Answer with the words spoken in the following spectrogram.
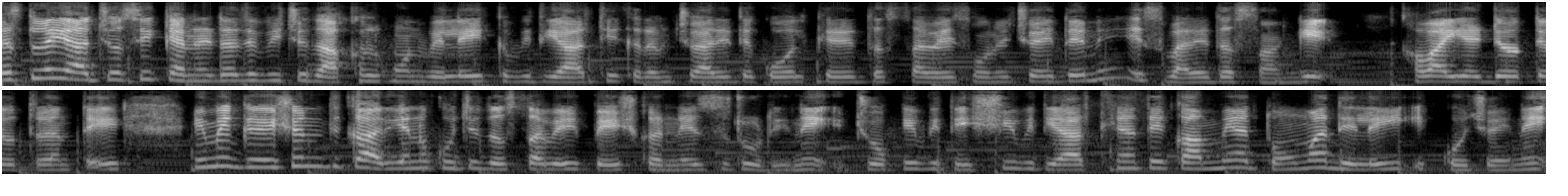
ਇਸ ਲਈ ਅੱਜ ਅਸੀਂ ਕੈਨੇਡਾ ਦੇ ਵਿੱਚ ਦਾਖਲ ਹੋਣ ਵੇਲੇ ਇੱਕ ਵਿਦਿਆਰਥੀ ਕਰਮਚਾਰੀ ਦੇ ਕੋਲ ਕਿਹੜੇ ਦਸਤਾਵੇਜ਼ ਹੋਣੇ ਚਾਹੀਦੇ ਨੇ, ਇਸ ਬਾਰੇ ਦੱਸਾਂਗੇ। ਹਵਾਈ ਅੱਡੇ ਉੱਤੇ ਉਤਰਨ ਤੇ ਇਮੀਗ੍ਰੇਸ਼ਨ ਅਧਿਕਾਰੀਆਂ ਨੂੰ ਕੁਝ ਦਸਤਾਵੇਜ਼ ਪੇਸ਼ ਕਰਨੇ ਜ਼ਰੂਰੀ ਨੇ, ਜੋ ਕਿ ਵਿਦੇਸ਼ੀ ਵਿਦਿਆਰਥੀਆਂ ਤੇ ਕਾਮਿਆਂ ਦੋਵਾਂ ਦੇ ਲਈ ਇੱਕੋ ਜਿਹੇ ਨੇ।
